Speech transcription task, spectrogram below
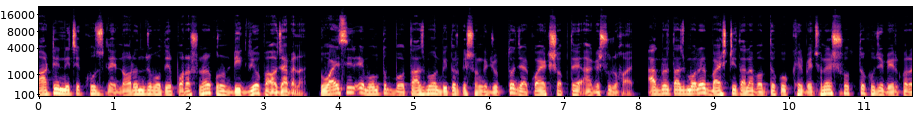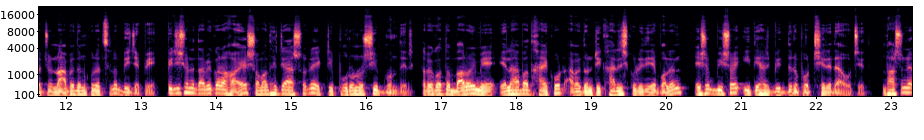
মাটির নিচে খুঁজলে নরেন্দ্র মোদীর পড়াশোনার কোনো ডিগ্রিও পাওয়া যাবে না। ওয়াইসির এই মন্তব্য তাজমহল বিতর্কের সঙ্গে যুক্ত, যা কয়েক সপ্তাহে আগে শুরু হয়। আগ্রার তাজমহলের বাইশটি তালাবদ্ধ কক্ষের পেছনে সত্য খুঁজে বের করার জন্য আবেদন করেছিল বিজেপি। পিটিশনে দাবি করা হয়, সমাধিটি আসলে একটি পুরনো শিব মন্দির। তবে গত বারোই মে এলাহাবাদ হাইকোর্ট আবেদনটি খারিজ করে দিয়ে বলেন, এসব বিষয় ইতিহাসবিদদের উপর ছেড়ে দেওয়া উচিত। ভাষণে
